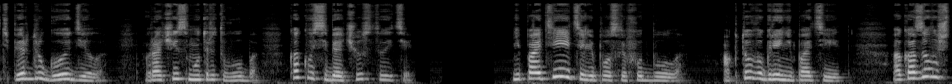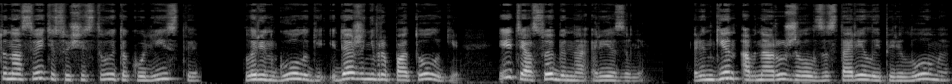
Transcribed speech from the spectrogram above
Теперь другое дело. Врачи смотрят в оба. Как вы себя чувствуете? Не потеете ли после футбола? А кто в игре не потеет? Оказалось, что на свете существуют окулисты, ларингологи и даже невропатологи. Эти особенно резали. Рентген обнаруживал застарелые переломы,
